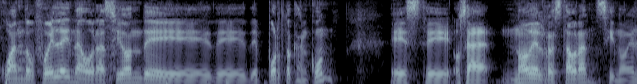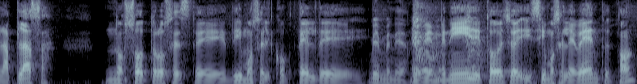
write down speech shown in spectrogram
Cuando fue la inauguración de, de, de Puerto Cancún, este, o sea, no del restaurante, sino de la plaza, nosotros este, dimos el cóctel de, Bienvenida. de bienvenida y todo eso, hicimos el evento, ¿no?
